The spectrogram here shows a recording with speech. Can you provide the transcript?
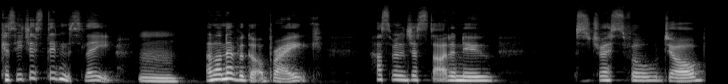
Because he just didn't sleep. Mm, and i never got a break. Husband had just started a new stressful job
